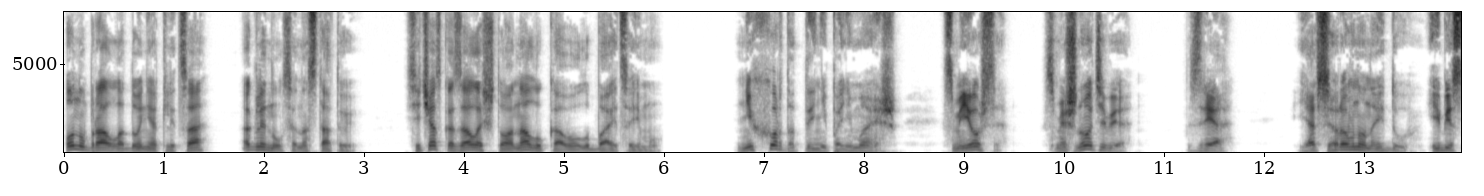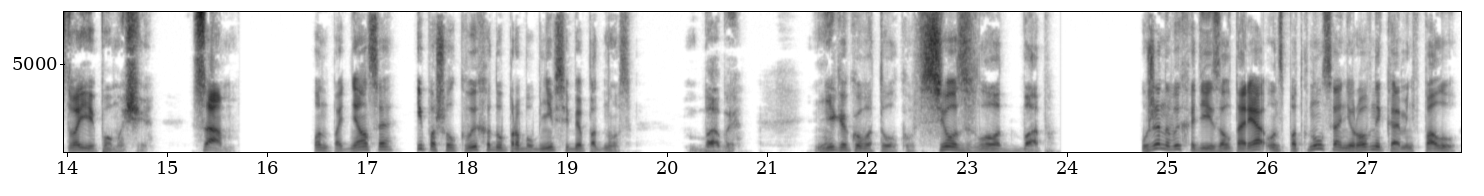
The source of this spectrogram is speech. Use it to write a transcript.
Он убрал ладони от лица, оглянулся на статую. Сейчас казалось, что она лукаво улыбается ему. «Ни хорда ты не понимаешь. Смеешься? Смешно тебе? Зря. Я все равно найду, и без твоей помощи. Сам. Он поднялся и пошел к выходу, пробубнив себе под нос. Бабы. Никакого толку, все зло от баб. Уже на выходе из алтаря он споткнулся о неровный камень в полу,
